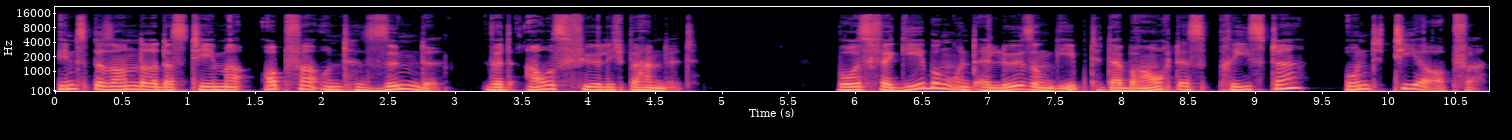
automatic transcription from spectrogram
Insbesondere das Thema Opfer und Sünde wird ausführlich behandelt. Wo es Vergebung und Erlösung gibt, da braucht es Priester und Tieropfer.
